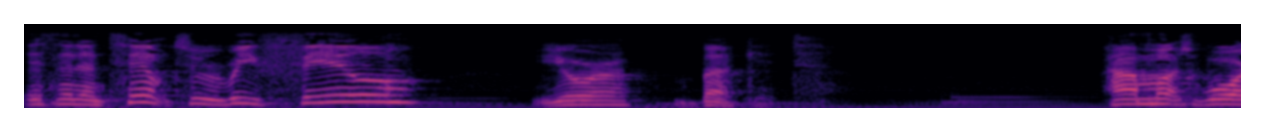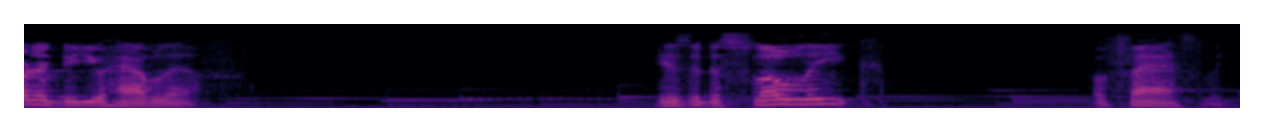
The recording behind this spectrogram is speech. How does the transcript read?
It's an attempt to refill your bucket. How much water do you have left? Is it a slow leak or fast leak?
